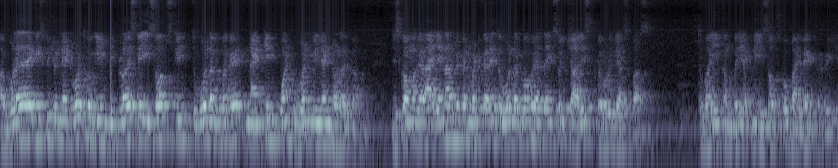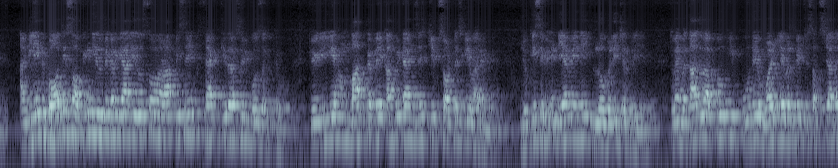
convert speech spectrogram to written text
और बोला जा रहा है कि इसकी जो नेटवर्थ होगी एम्प्लॉयज़ के ई की तो वो लगभग है 19.1 मिलियन डॉलर का। जिसको हम अगर आईएनआर में कन्वर्ट करें तो वो लगभग हो जाता है 140 करोड़ के आसपास। तो भाई, ये कंपनी अपने ई को बायबैक कर रही है। अगली एक बहुत ही शॉकिंग न्यूज़ निकल के आ रही है दोस्तों, और आप इसे एक फैक्ट की तरफ़ से भी बोल सकते हो, क्योंकि ये हम बात कर रहे हैं काफ़ी टाइम से चिप शॉर्टेज के बारे में, जो कि सिर्फ़ इंडिया में नहीं ग्लोबली चल रही है। तो मैं बता दूँ आपको कि पूरे वर्ल्ड लेवल पे जो सबसे ज़्यादा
